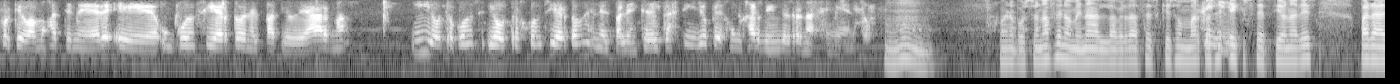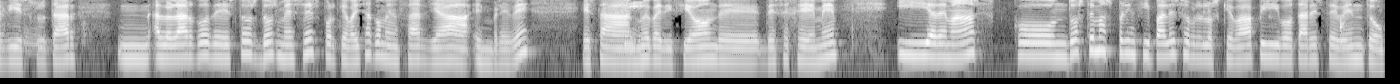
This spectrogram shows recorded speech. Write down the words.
porque vamos a tener eh, un concierto en el patio de armas y, otro y otros conciertos en el Palenque del Castillo, que es un jardín del Renacimiento. Mm. Bueno, pues suena fenomenal. La verdad es que son marcos sí. excepcionales para disfrutar sí. a lo largo de estos dos meses, porque vais a comenzar ya en breve esta sí. nueva edición de, de, SGM y además con dos temas principales sobre los que va a pivotar este evento.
